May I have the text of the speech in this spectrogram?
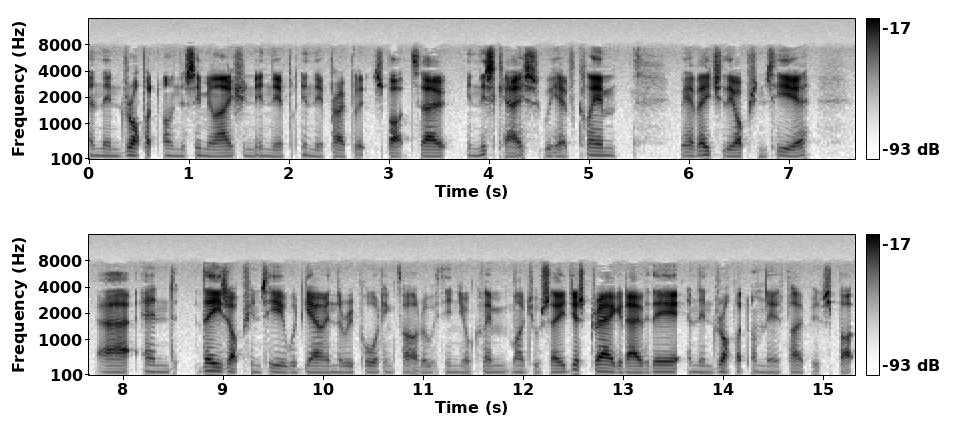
and then drop it on the simulation in the in the appropriate spot. So in this case, we have Clem. We have each of the options here, uh, and these options here would go in the reporting folder within your Clem module. So you just drag it over there and then drop it on the appropriate spot.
